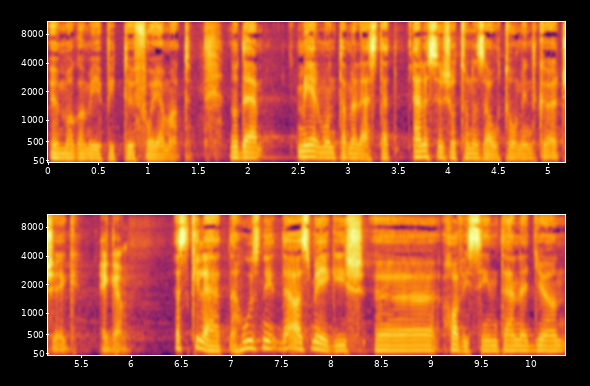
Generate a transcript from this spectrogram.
önmagamépítő folyamat. No de miért mondtam el ezt? Tehát először is ott van az autó, mint költség. Igen. Ezt ki lehetne húzni, de az mégis ö, havi szinten egy olyan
